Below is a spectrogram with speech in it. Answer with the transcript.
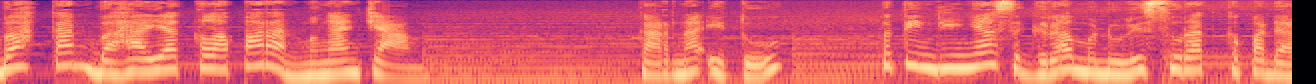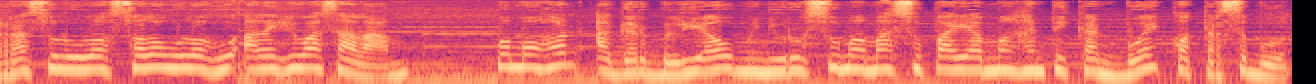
bahkan bahaya kelaparan mengancam. Karena itu, petingginya segera menulis surat kepada Rasulullah Shallallahu Alaihi Wasallam, memohon agar beliau menyuruh Sumamah supaya menghentikan boykot tersebut.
